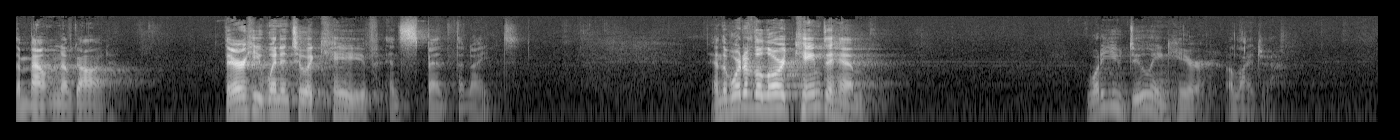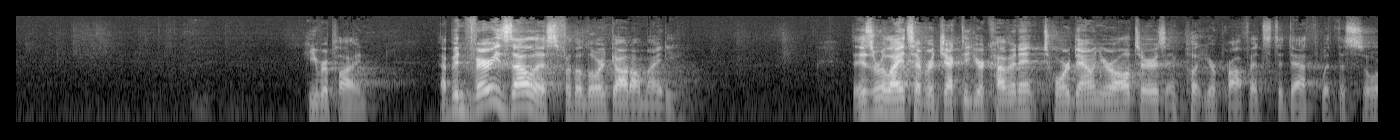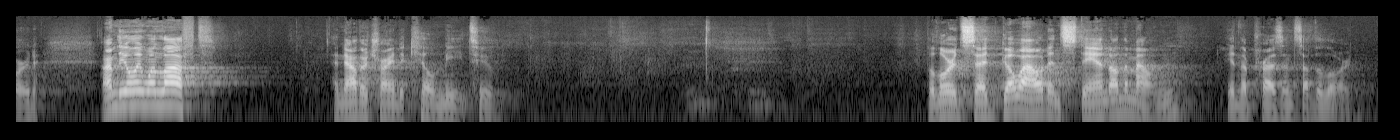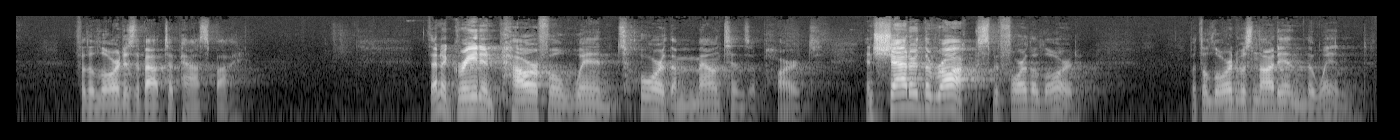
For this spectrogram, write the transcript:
the mountain of God. There he went into a cave and spent the night. And the word of the Lord came to him What are you doing here, Elijah? He replied, I've been very zealous for the Lord God Almighty. The Israelites have rejected your covenant, tore down your altars, and put your prophets to death with the sword. I'm the only one left and now they're trying to kill me too. The Lord said, Go out and stand on the mountain in the presence of the Lord, for the Lord is about to pass by. Then a great and powerful wind tore the mountains apart and shattered the rocks before the Lord. But the Lord was not in the wind.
